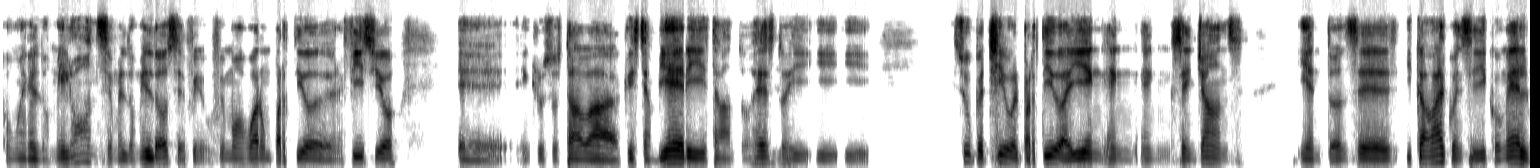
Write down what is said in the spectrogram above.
como en el 2011 o en el 2012, fuimos a jugar un partido de beneficio eh, incluso estaba Christian Vieri, estaban todos estos y, y, súper chivo el partido ahí en, en, en St. John's. Y entonces, y cabal coincidí con él,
